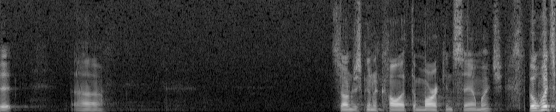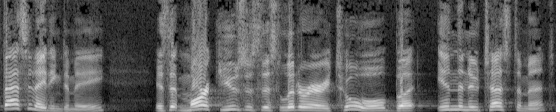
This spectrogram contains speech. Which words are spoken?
it. Uh, so I'm just going to call it the Markan sandwich. But what's fascinating to me is that Mark uses this literary tool, but in the New Testament,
